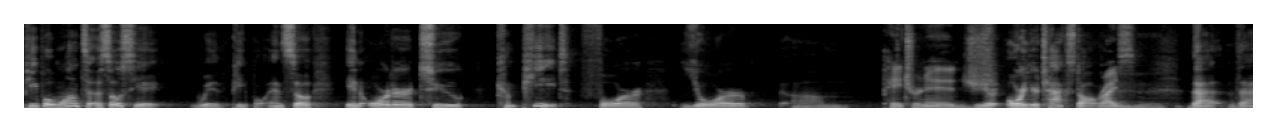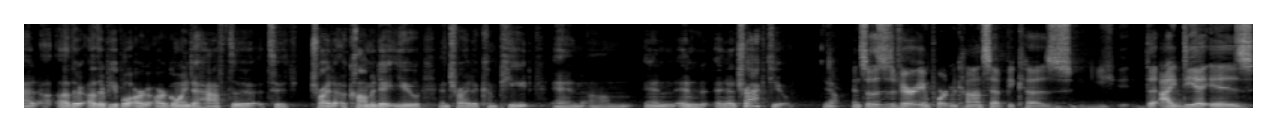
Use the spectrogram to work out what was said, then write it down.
people want to associate with people. And so in order to compete for your um, patronage. Your, or your tax dollars. Right. Mm-hmm. that that other other people are, are going to have to to try to accommodate you and try to compete and um, and and and attract you. Yeah. And so this is a very important concept because the idea is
